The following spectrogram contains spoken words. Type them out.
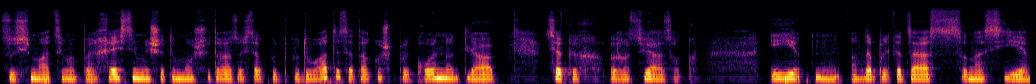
з усіма цими перехрестями, що ти можеш відразу ось так будувати, це також прикольно для всяких розв'язок. І, наприклад, зараз у нас є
